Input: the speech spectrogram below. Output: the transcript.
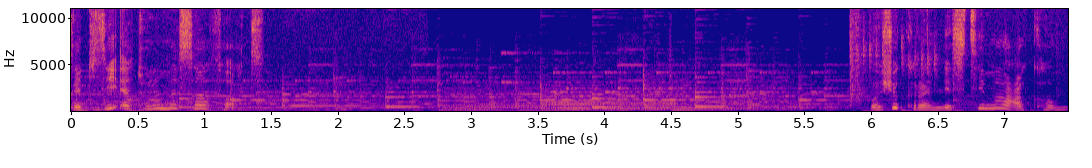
تجزئة المسافات. وشكرا لاستماعكم.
